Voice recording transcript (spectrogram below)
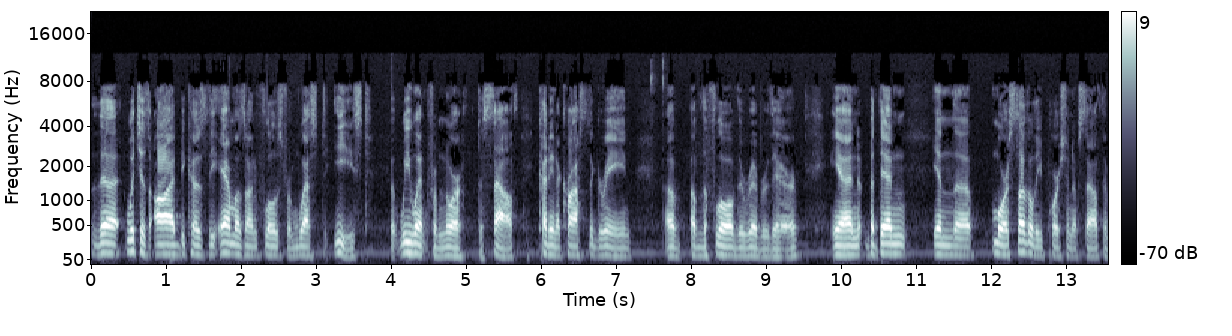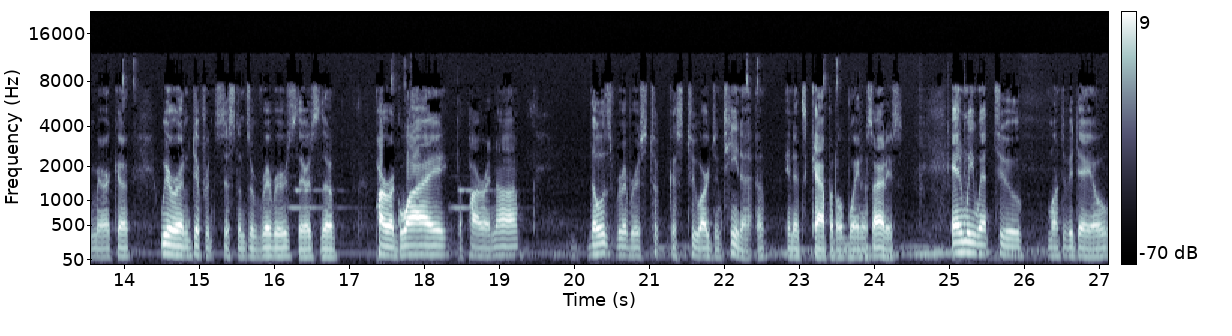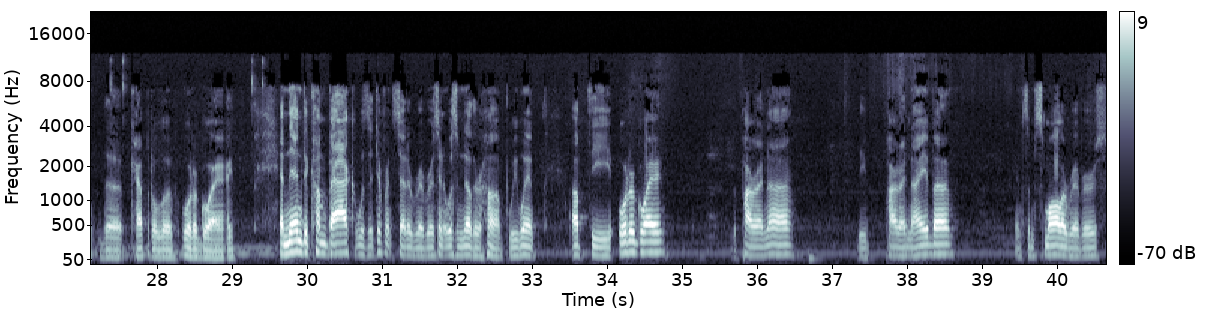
The which is odd because the Amazon flows from west to east, but we went from north to south, cutting across the grain of, of the flow of the river there. And but then in the more southerly portion of South America, we were in different systems of rivers. There's the Paraguay, the Paraná, those rivers took us to Argentina in its capital, Buenos Aires. And we went to Montevideo, the capital of Uruguay. And then to come back was a different set of rivers, and it was another hump. We went up the Uruguay, the Paraná, Paranaíba, and some smaller rivers.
